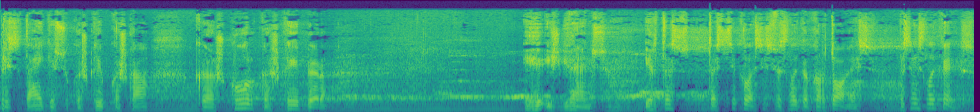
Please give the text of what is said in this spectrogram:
prisitaikysiu kažkaip kažką, kažkur kažkaip ir, ir išgyvensiu. Ir tas, tas ciklas jis visą laiką kartojasi, visais laikais,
